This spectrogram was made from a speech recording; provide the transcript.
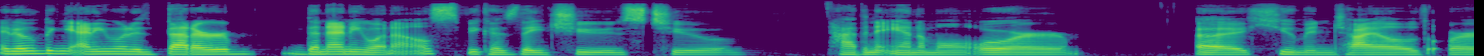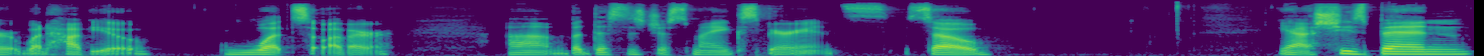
I don't think anyone is better than anyone else because they choose to have an animal or a human child or what have you whatsoever. Um, but this is just my experience. So, yeah, she's been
